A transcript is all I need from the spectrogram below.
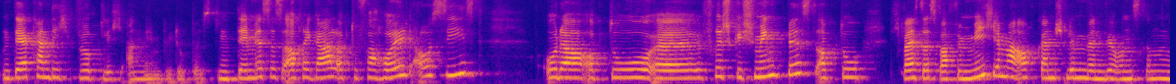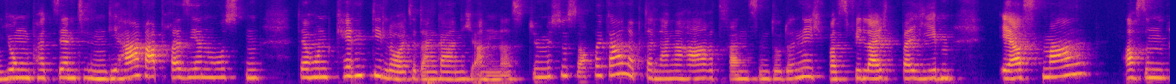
Und der kann dich wirklich annehmen, wie du bist. Und dem ist es auch egal, ob du verheult aussiehst oder ob du äh, frisch geschminkt bist, ob du, ich weiß, das war für mich immer auch ganz schlimm, wenn wir unseren jungen Patientinnen die Haare abrasieren mussten. Der Hund kennt die Leute dann gar nicht anders. Dem ist es auch egal, ob da lange Haare dran sind oder nicht, was vielleicht bei jedem erstmal auch so ein,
